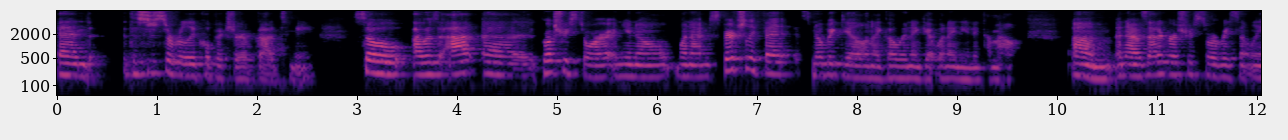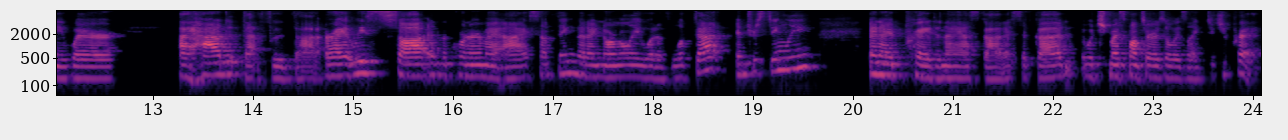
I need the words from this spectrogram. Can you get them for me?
And this is just a really cool picture of God to me. So I was at a grocery store, and you know, when I'm spiritually fit, it's no big deal, and I go in and get what I need and come out. Um, and I was at a grocery store recently where I had that food thought, or I at least saw in the corner of my eye something that I normally would have looked at, interestingly. And I prayed and I asked God, I said, God, which my sponsor is always like, Did you pray?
